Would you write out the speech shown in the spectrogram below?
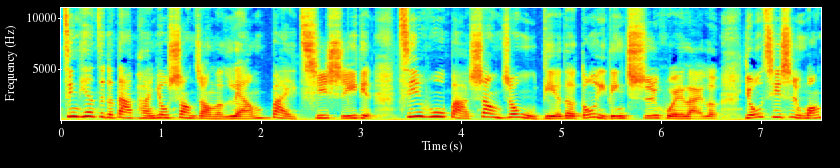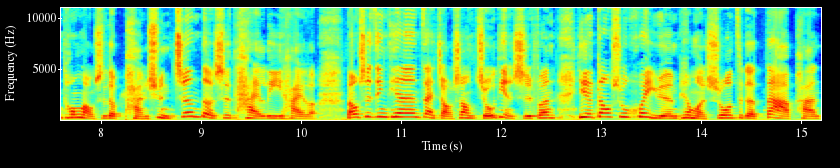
今天这个大盘又上涨了两百七十一点，几乎把上周五跌的都已经吃回来了。尤其是王彤老师的盘讯真的是太厉害了。老师今天在早上九点十分也告诉会员朋友们说，这个大盘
